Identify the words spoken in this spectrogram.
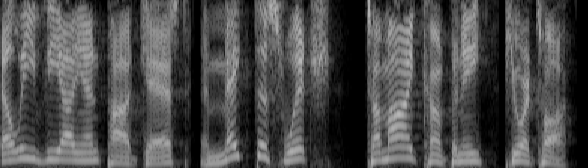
L E V I N Podcast, and make the switch to my company, Pure Talk.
